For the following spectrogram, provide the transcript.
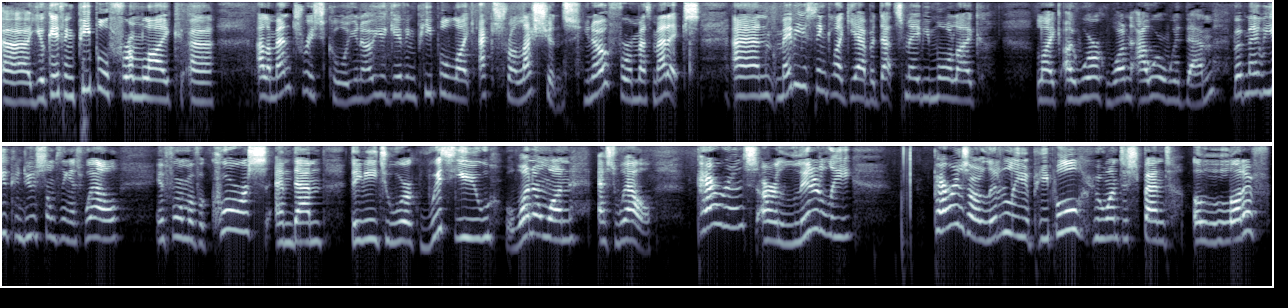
uh, you're giving people from like uh, elementary school you know you're giving people like extra lessons you know for mathematics. And maybe you think like yeah but that's maybe more like like i work one hour with them. But maybe you can do something as well in form of a course and then they need to work with you one-on-one as well. Parents are literally parents are literally the people who want to spend a lot of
